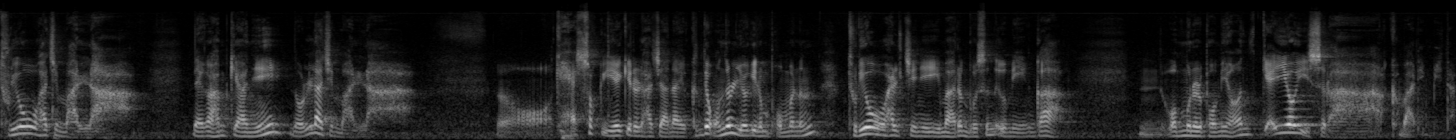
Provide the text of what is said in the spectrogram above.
두려워하지 말라. 내가 함께하니 놀라지 말라. 어, 계속 이 얘기를 하지 않아요. 근데 오늘 여기는 보면은 두려워할지니 이 말은 무슨 의미인가? 음, 원문을 보면 깨어 있으라 그 말입니다.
